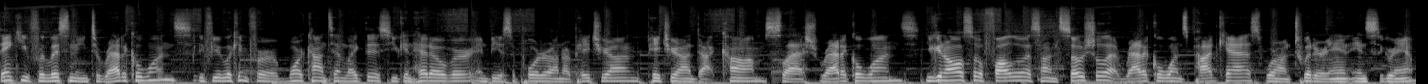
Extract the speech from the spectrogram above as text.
Thank you for listening to Radical Ones. If you're looking for more content like this, you can head over and be a supporter on our Patreon, patreon.com slash radical ones. You can also follow us on social at Radical Ones Podcast. We're on Twitter and Instagram.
